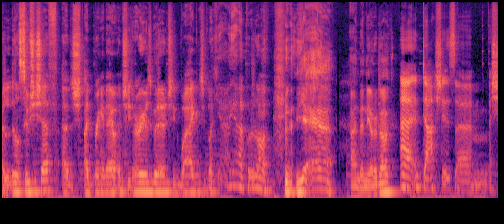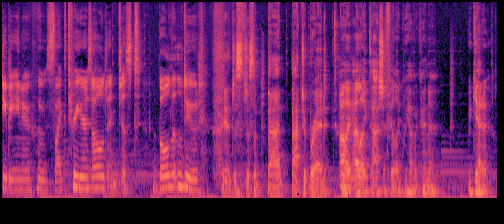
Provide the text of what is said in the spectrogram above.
a little sushi chef, and sh I'd bring it out, and she'd her ears go down, and she'd wag, and she'd be like, "Yeah, yeah, put it on." yeah. And then the other dog? Uh, and Dash is um, a Shiba Inu who's like three years old and just a bold little dude. Yeah, just just a bad batch of bread. I like I like Dash. I feel like we have a kind of we get it.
